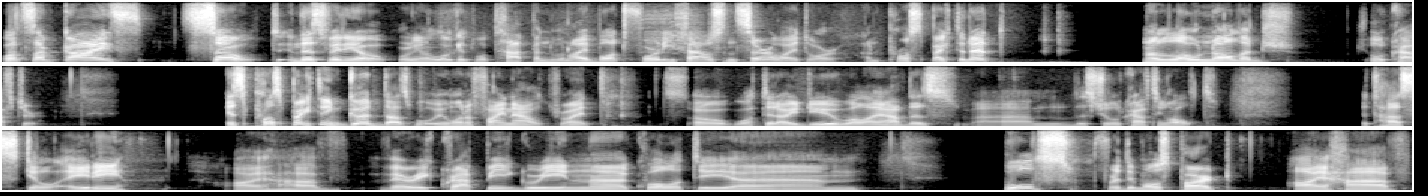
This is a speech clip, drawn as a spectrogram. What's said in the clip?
What's up guys? So, in this video, we're to look at what happened when I bought 40,000 Serevite ore and prospected it on a low knowledge jewel crafter. Is prospecting good? That's what we want to find out, right? So what did I do? Well, I have this, um, this jewel crafting alt. It has skill 80. I have very crappy green uh, quality um, tools for the most part. I have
